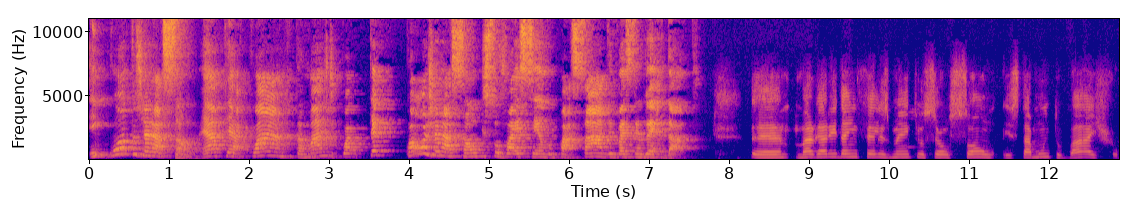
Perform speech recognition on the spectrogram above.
em quanta geração? É até a quarta, mais de quarta? Até qual a geração que isso vai sendo passado e vai sendo herdado? É, Margarida, infelizmente o seu som está muito baixo.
